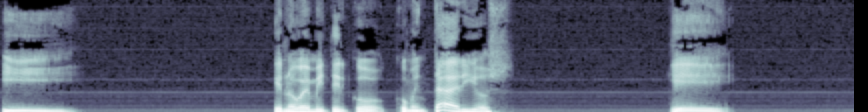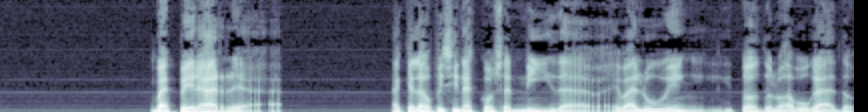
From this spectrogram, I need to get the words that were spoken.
y que no va a emitir co- comentarios que va a esperar a, a que las oficinas concernidas evalúen y todos los abogados.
